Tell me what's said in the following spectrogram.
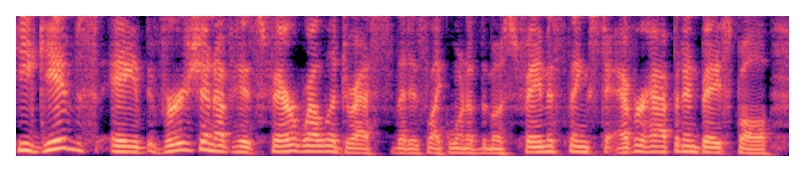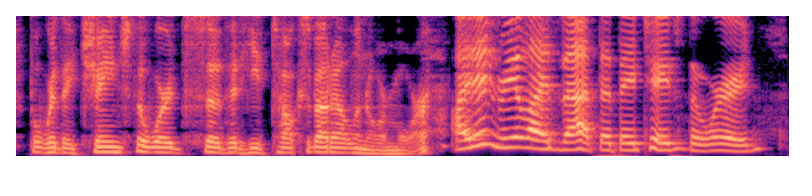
He gives a version of his farewell address that is like one of the most famous things to ever happen in baseball, but where they change the words so that he talks about Eleanor more. I didn't realize that, that they changed the words.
